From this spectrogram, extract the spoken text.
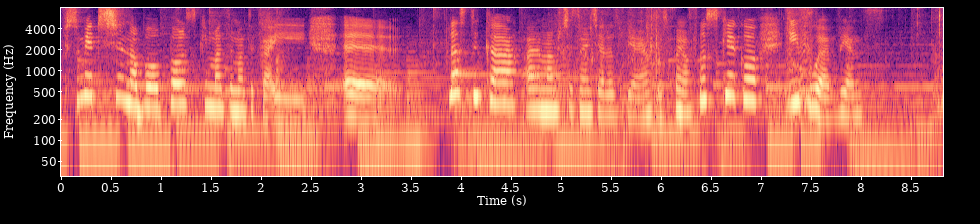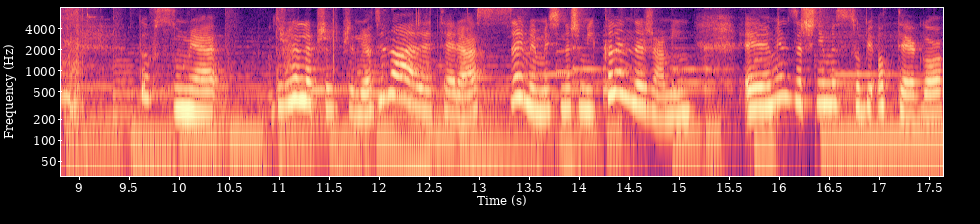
w sumie trzy, no bo polski, matematyka i e, plastyka, ale mam jeszcze zajęcia rozwijające z polskiego i WF, więc to w sumie trochę lepsze przedmioty, no ale teraz zajmiemy się naszymi kalendarzami, e, więc zaczniemy sobie od tego.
